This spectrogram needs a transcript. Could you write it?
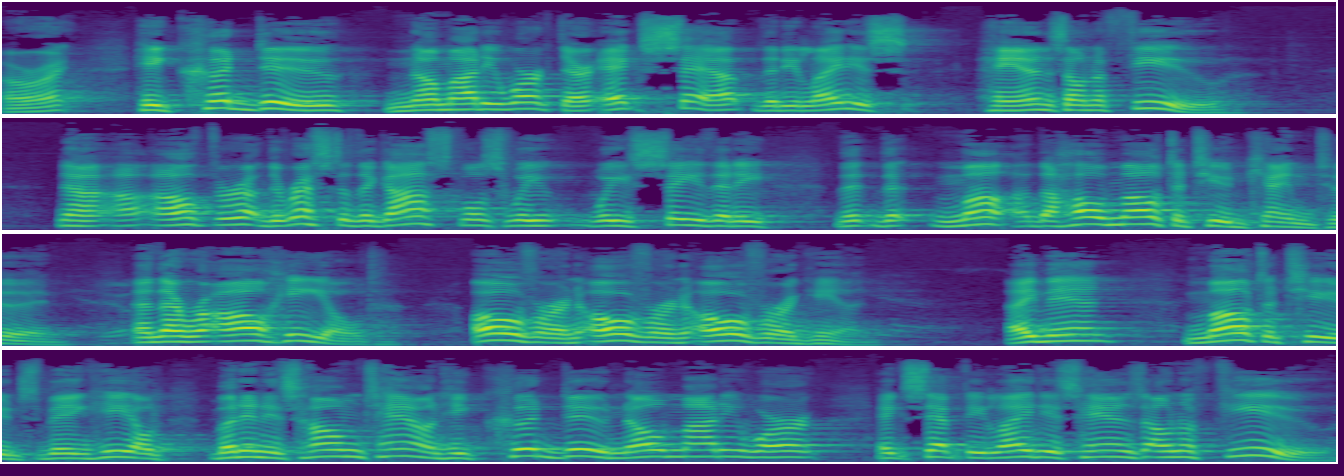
All right? He could do no mighty work there, except that he laid his hands on a few now, all throughout the rest of the Gospels, we, we see that, he, that, that the whole multitude came to him, and they were all healed over and over and over again. Amen? Multitudes being healed. But in his hometown, he could do no mighty work except he laid his hands on a few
